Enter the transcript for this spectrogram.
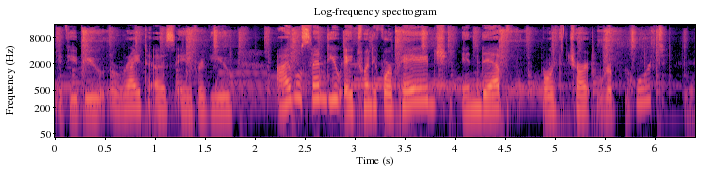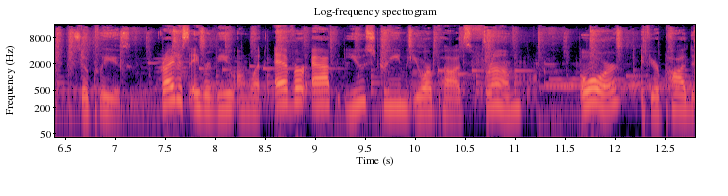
if you do write us a review. I will send you a 24 page, in depth birth chart report. So please write us a review on whatever app you stream your pods from. Or if your pod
